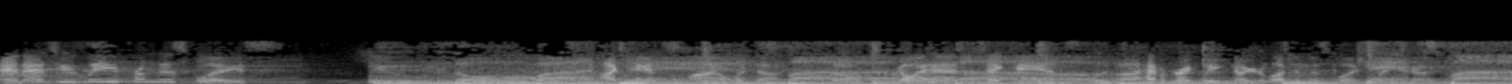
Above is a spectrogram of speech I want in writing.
And as you leave from this place, you know I, I can't smile without you. So go ahead, shake hands. Uh, have a great week. Know you're loved in this place. Thanks, guys.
